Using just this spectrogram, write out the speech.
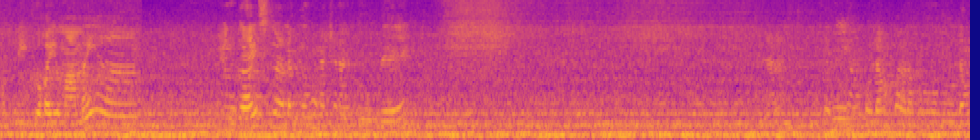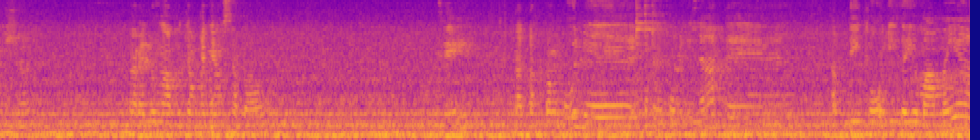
Update ko kayo mamaya. Yung guys, lalagyan ko na siya ng tubig. Yan. Damihan ko lang para kumulo lang siya. Para lumapot yung kanyang sabaw. Okay. Tatakpan ko ulit. Tutuloy natin. Ulit kayo mamaya.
